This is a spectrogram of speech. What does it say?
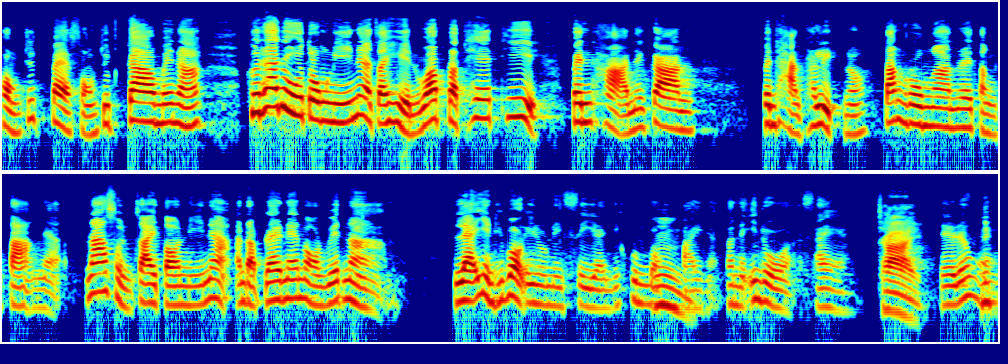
2.8 2.9 ไหมนะ คือถ้าดูตรงนี้เนี่ยจะเห็นว่าประเทศที่เป็นฐานในการเป็นฐานผลิตเนาะตั้งโรงงานอะไรต่างๆเนี่ยน่าสนใจตอนนี้เนี่ยอันดับแรกแน่นอนเวียดนาม และอย่างที่บอกอินโดนีเซียที่คุณบอกอืมไปเนี่ยตอนนี้อินโดอะแซงใช่ ในเรื่องของ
